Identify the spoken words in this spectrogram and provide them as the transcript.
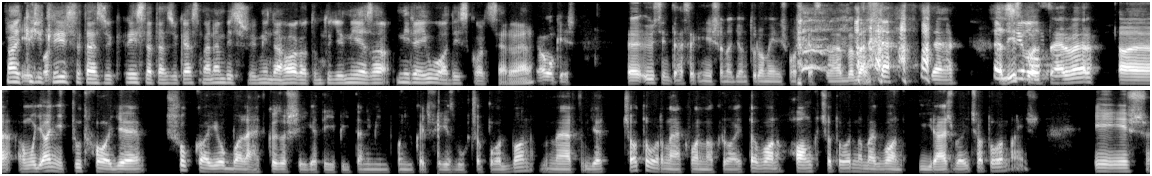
Na, egy kicsit részletezzük, részletezzük ezt, mert nem biztos, hogy minden hallgatunk tudja, mi ez a, mire jó a Discord szerver. Ja, oké. Őszinte leszek, én sem nagyon tudom, én is most kezdtem ebbe bele, de a Discord jó. szerver uh, amúgy annyit tud, hogy sokkal jobban lehet közösséget építeni, mint mondjuk egy Facebook csoportban, mert ugye csatornák vannak rajta, van hangcsatorna, meg van írásbeli csatorna is, és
